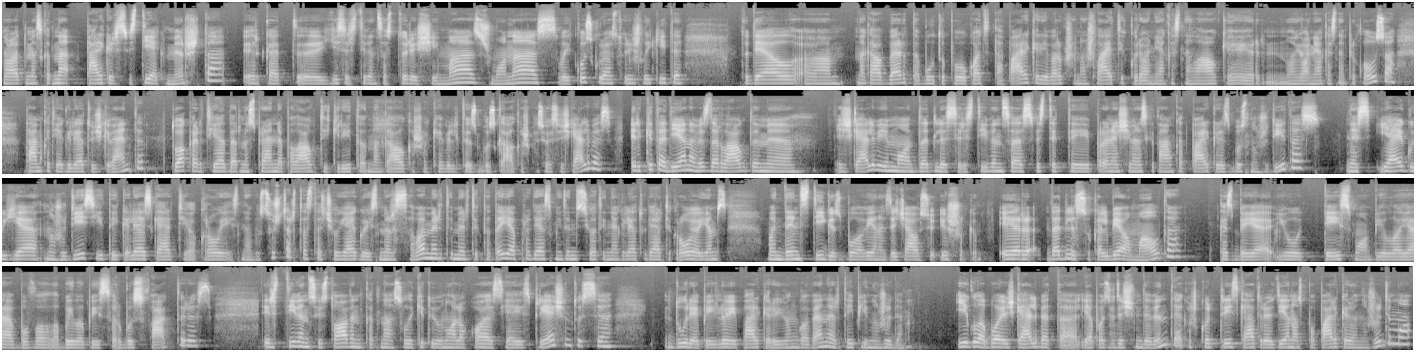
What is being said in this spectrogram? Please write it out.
nurodymas, kad, na, Parkeris vis tiek miršta ir kad e, jis ir Stevensas turi šeimas, žmonas, vaikus, kuriuos turi išlaikyti. Todėl, na gal verta būtų paukoti tą parkerį, vargšą našlaitį, kurio niekas nelaukia ir nuo jo niekas nepriklauso, tam, kad jie galėtų išgyventi. Tuo kart jie dar nusprendė palaukti iki ryto, na gal kažkokia viltis bus, gal kažkas juos išgelbės. Ir kitą dieną vis dar laukdami išgelbėjimo, Dudlis ir Stevensas vis tik tai pranešė vienas kitam, kad parkeris bus nužudytas. Nes jeigu jie nužudys jį, tai galės gerti jo kraują, jis nebus užtertas, tačiau jeigu jis mirs savo mirtimi ir tik tada jie pradės maitintis juo, tai negalėtų gerti kraujo, jiems vandens stygius buvo vienas didžiausių iššūkių. Ir Dadlis sukalbėjo maldą, kas beje jų teismo byloje buvo labai labai svarbus faktorius. Ir Stevensui stovint, kad, na, sulaikytų jaunuolio kojas, jei jis priešintųsi, dūrė peiliu į Parkerio jungo veną ir taip jį nužudė. Įgula buvo išgelbėta Liepos 29, kažkur 3-4 dienos po Parkerio nužudimo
